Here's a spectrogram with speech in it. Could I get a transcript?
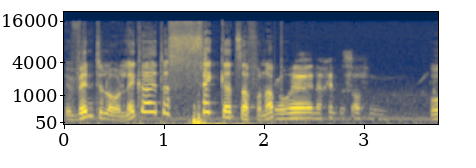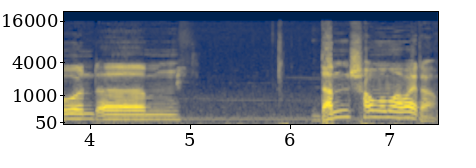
Eventuell auch lecker, das hängt ganz davon ab. Junge, nach hinten ist offen. Und ähm, dann schauen wir mal weiter.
